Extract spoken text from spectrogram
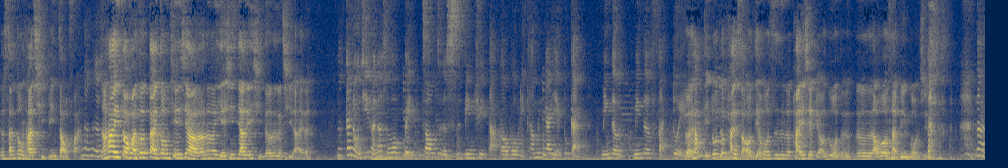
就煽动他起兵造反。那那个，然后他一造反就带动天下，然后那个野心家的一起都那个起来了。那甘陇集团那时候被招这个士兵去打高句丽，他们应该也不敢明的明的反对。对，他们顶多就派少一点，或是那个派一些比较弱的呃老弱残兵过去。那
